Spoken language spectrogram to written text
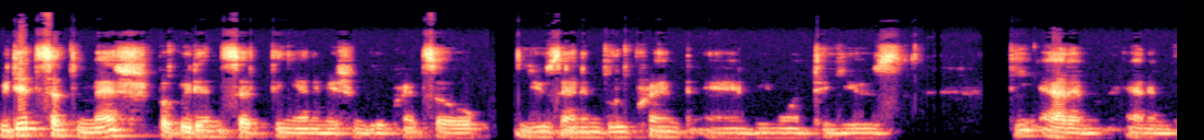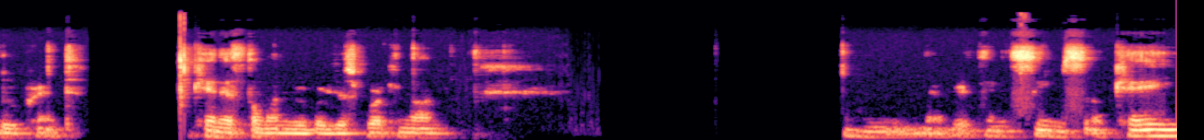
We did set the mesh, but we didn't set the animation blueprint. So use anim blueprint, and we want to use the atom anim blueprint. Okay, that's the one we were just working on. Everything seems okay.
